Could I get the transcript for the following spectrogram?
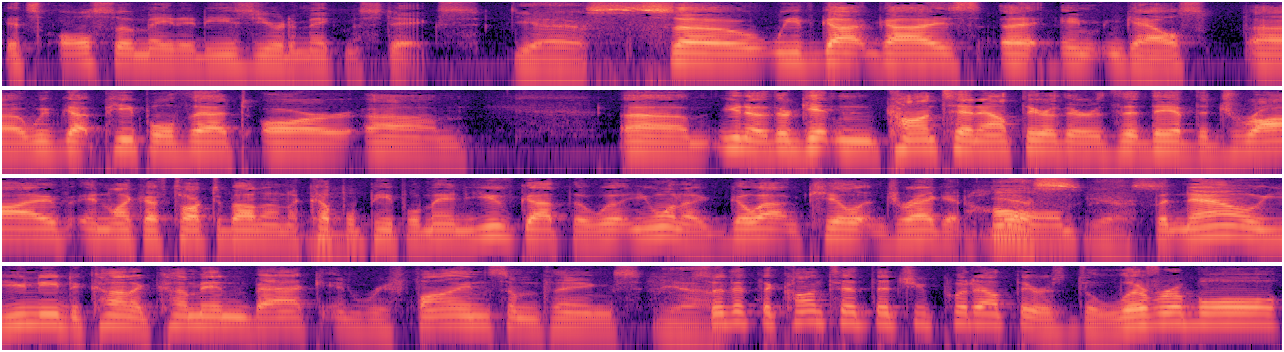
it's also made it easier to make mistakes. Yes. So we've got guys uh, and gals. Uh, we've got people that are um, um, you know they're getting content out there. They're they have the drive, and like I've talked about on a couple people, man, you've got the will. You want to go out and kill it and drag it home. yes. But now you need to kind of come in back and refine some things Yeah. so that the content that you put out there is deliverable.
